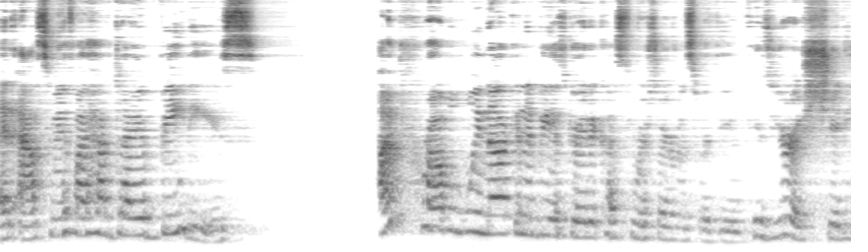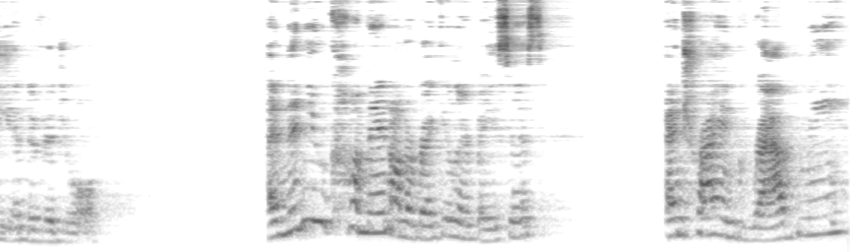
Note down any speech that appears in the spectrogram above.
and ask me if I have diabetes, I'm probably not going to be as great at customer service with you because you're a shitty individual. And then you come in on a regular basis and try and grab me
